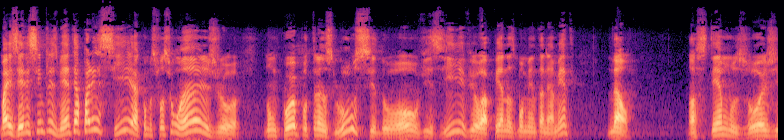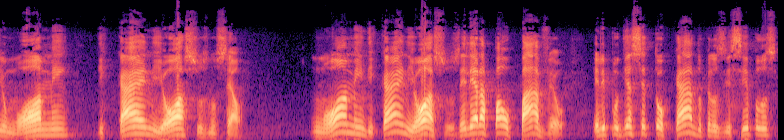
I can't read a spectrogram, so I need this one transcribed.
Mas ele simplesmente aparecia como se fosse um anjo, num corpo translúcido ou visível apenas momentaneamente. Não. Nós temos hoje um homem de carne e ossos no céu um homem de carne e ossos, ele era palpável, ele podia ser tocado pelos discípulos,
